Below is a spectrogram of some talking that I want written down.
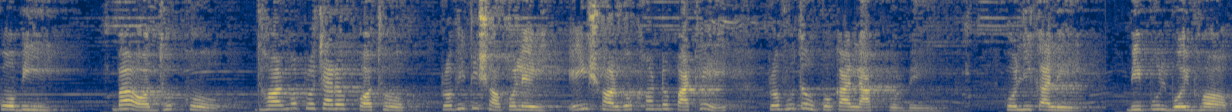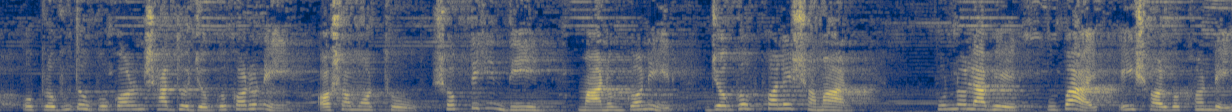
কবি বা অধ্যক্ষ, ধর্মপ্রচারক, কথক প্রভৃতি সকলেই এই স্বর্গখণ্ড পাঠে প্রভূত উপকার লাভ করবে। কলিকালে বিপুল বৈভব ও প্রভূত উপকরণ সাধ্য যজ্ঞকরণে অসমর্থ, শক্তিহীন দিন মানবগণের যজ্ঞ ফলের সমান। পুণ্যলাভের উপায় এই স্বর্গখণ্ডেই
